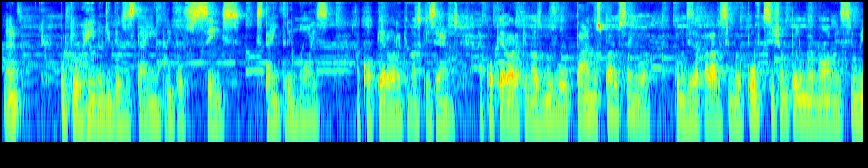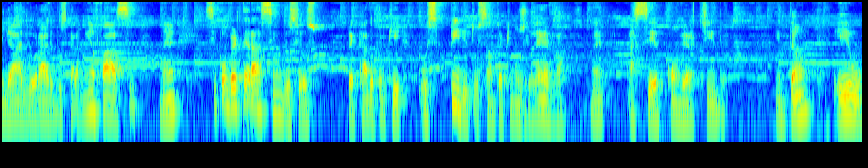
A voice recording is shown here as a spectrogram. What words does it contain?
né? Porque o reino de Deus está entre vocês, está entre nós, a qualquer hora que nós quisermos, a qualquer hora que nós nos voltarmos para o Senhor. Como diz a palavra, se o meu povo que se chama pelo meu nome se humilhar e orar e buscar a minha face, né, se converterá sim dos seus pecados, porque o Espírito Santo é que nos leva né, a ser convertido. Então, eu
